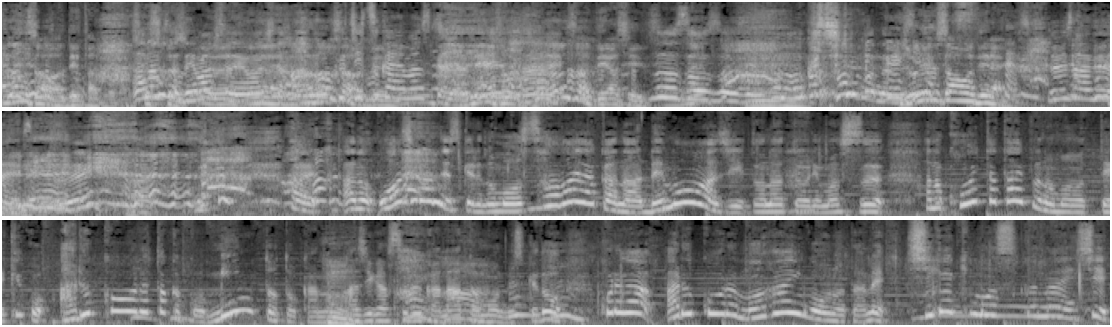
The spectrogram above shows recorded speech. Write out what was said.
アナウンサーは出たんじゃないですかアナウンサー出ました出ましたアナウンサーは口使えますからねアナウンサーは出やすいですそうそうそう。このお口レモンの女優さんは出ない女優さんは出ないですよね。はい。はい。あの、お味なんですけれども、爽やかなレモン味となっております。あの、こういったタイプのものって結構アルコールとかこう、ミントとかの味がするかなと思うんですけど、これがアルコール無配合のため、刺激も少ないし、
